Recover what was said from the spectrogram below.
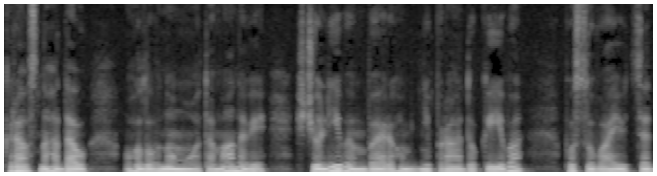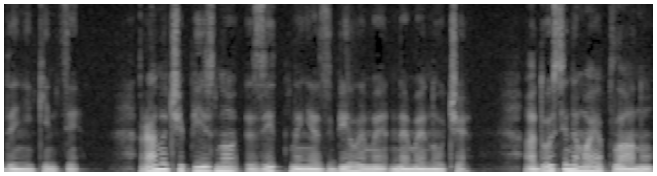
Краус нагадав головному отаманові, що лівим берегом Дніпра до Києва посуваються денікінці. Рано чи пізно зіткнення з білими неминуче, а досі немає плану,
